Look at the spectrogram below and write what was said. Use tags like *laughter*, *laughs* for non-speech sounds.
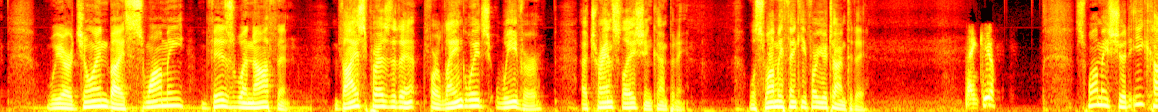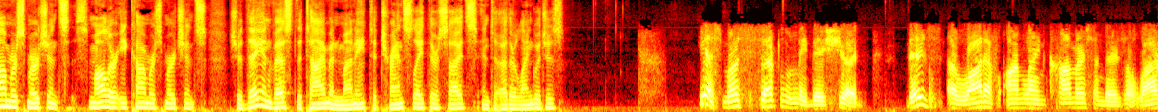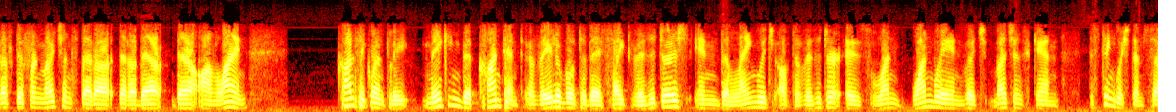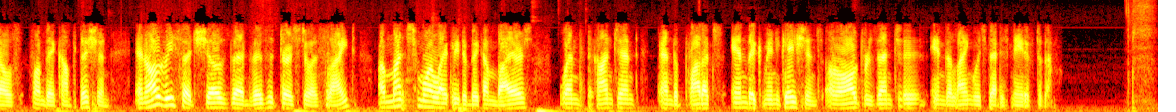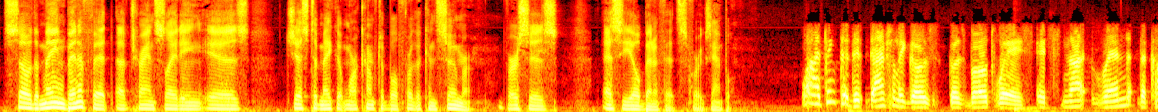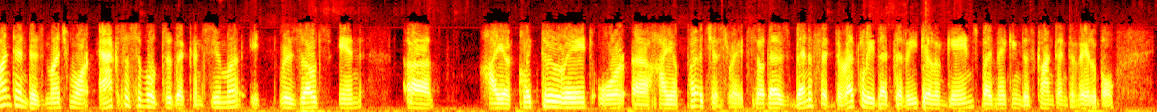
we are joined by Swami Viswanathan, Vice President for Language Weaver, a translation company. Well, Swami, thank you for your time today. Thank you. Swami, should e-commerce merchants, smaller e-commerce merchants, should they invest the time and money to translate their sites into other languages? Yes, most certainly they should. There's a lot of online commerce and there's a lot of different merchants that are that are there there online. Consequently, making the content available to their site visitors in the language of the visitor is one one way in which merchants can distinguish themselves from their competition. And all research shows that visitors to a site are much more likely to become buyers when the content and the products and the communications are all presented in the language that is native to them. So the main benefit of translating is just to make it more comfortable for the consumer versus SEO benefits, for example? Well, I think that it actually goes goes both ways. It's not when the content is much more accessible to the consumer, it results in a higher click-through rate or a higher purchase rate. So there's benefit directly that the retailer gains by making this content available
